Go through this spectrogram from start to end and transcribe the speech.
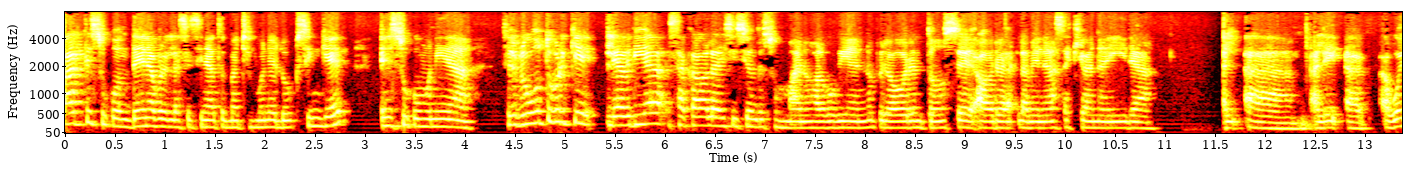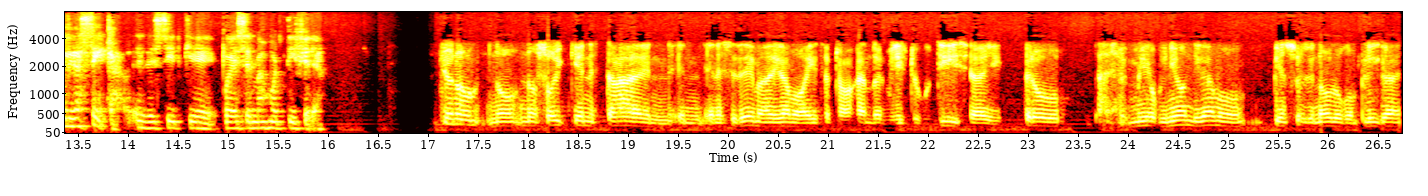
parte de su condena por el asesinato del matrimonio Luxinger en su comunidad? Se lo pregunto porque le habría sacado la decisión de sus manos al gobierno, pero ahora entonces, ahora la amenaza es que van a ir a, a huelga seca, es decir, que puede ser más mortífera. Yo no, no, no soy quien está en, en, ese tema, digamos, ahí está trabajando el ministro de Justicia, y, pero en mi opinión, digamos, pienso que no lo complica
